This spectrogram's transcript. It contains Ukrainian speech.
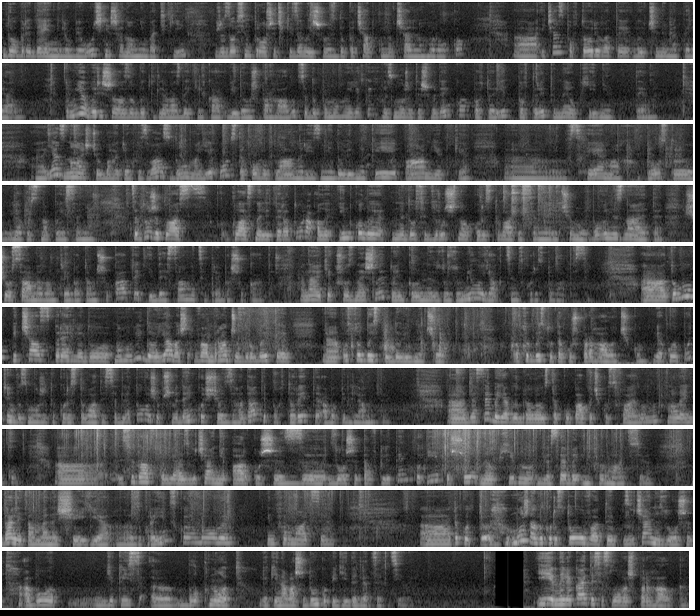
Добрий день, любі учні, шановні батьки. Вже зовсім трошечки залишилось до початку навчального року і час повторювати вивчений матеріал. Тому я вирішила зробити для вас декілька відеошпаргалок, за допомогою яких ви зможете швиденько повторити, необхідні теми. Я знаю, що у багатьох із вас вдома є ось такого плану різні довідники, пам'ятки в схемах, просто якось написані. Це дуже клас, класна література, але інколи не досить зручно користуватися нею. Чому? Бо ви не знаєте, що саме вам треба там шукати і де саме це треба шукати. А навіть якщо знайшли, то інколи не зрозуміло, як цим скористуватися. Тому під час перегляду мого відео я вам раджу зробити е, особистий довідничок, особисту таку шпаргалочку, якою потім ви зможете користуватися для того, щоб швиденько щось згадати, повторити або підглянути. Е, Для себе я вибрала ось таку папочку з файлами маленьку. Е, Сюди вставляю звичайні аркуші з зошита в клітинку і пишу необхідну для себе інформацію. Далі там в мене ще є е, з української мови інформація. Так от, е, можна використовувати звичайний зошит або якийсь е, блокнот, який, на вашу думку, підійде для цих цілей. І не лякайтеся слова шпаргалка,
